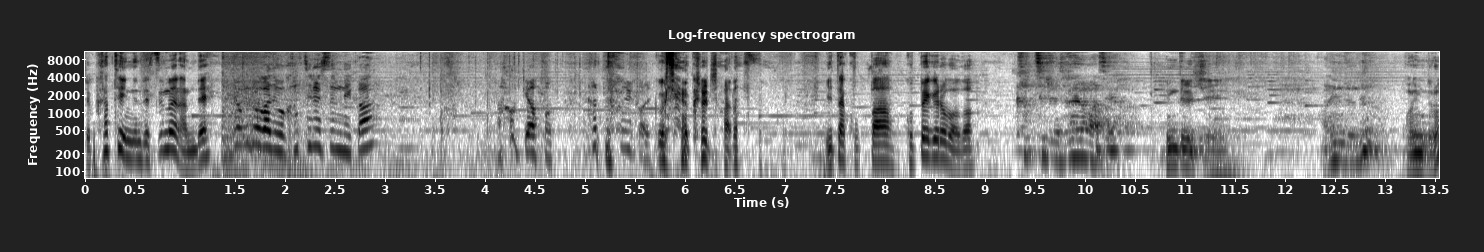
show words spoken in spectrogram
저 카트 있는데 쓰면 안 돼? 이 정도 가지고 카트를 씁니까? 아, 어깨 아파. 카트 쓸 걸. 제가 그럴 줄 알았어. 이따 국밥 곱빼기로 먹어. 카트를 사용하세요. 힘들지. 안 힘든데? 어 힘들어?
